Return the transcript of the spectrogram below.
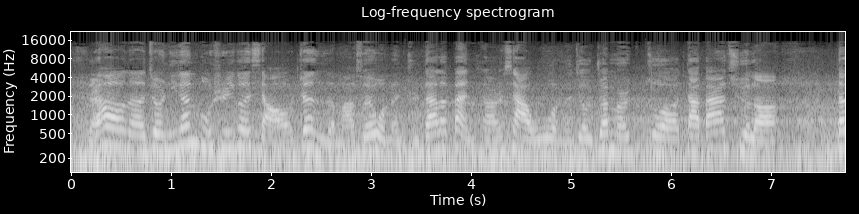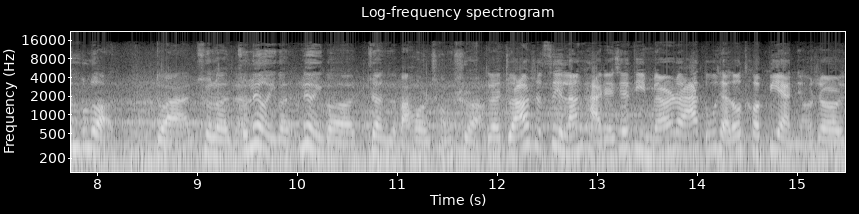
然后呢，就是尼甘布是一个小镇子嘛，所以我们只待了半天。下午我们就专门坐大巴去了丹布勒。对，去了就另一个另一个镇子吧，或者城市。对，主要是斯里兰卡这些地名，大家读起来都特别扭，就是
